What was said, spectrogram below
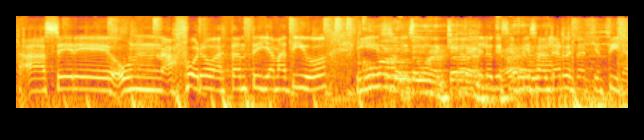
a ser eh, un aforo bastante llamativo. Y eso es de lo que se empieza a hablar desde Argentina.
